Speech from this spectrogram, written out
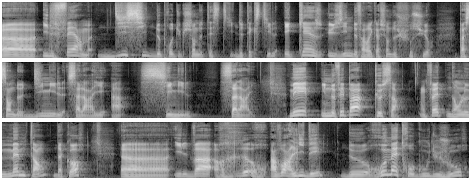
Euh, il ferme 10 sites de production de textiles et 15 usines de fabrication de chaussures, passant de 10 000 salariés à 6 000 salariés. Mais il ne fait pas que ça. En fait, dans le même temps, d'accord, euh, il va avoir l'idée de remettre au goût du jour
